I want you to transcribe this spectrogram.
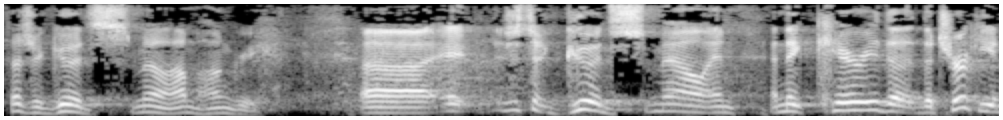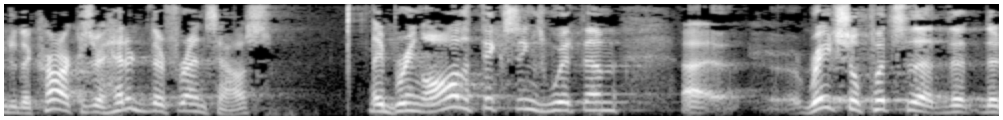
such a good smell. I'm hungry. Uh, it, just a good smell. And, and they carry the, the turkey into the car because they're headed to their friend's house. They bring all the fixings with them. Uh, Rachel puts the, the, the,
